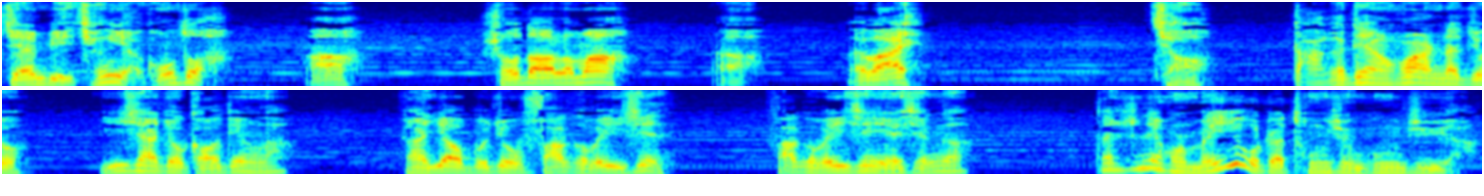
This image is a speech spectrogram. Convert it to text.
坚壁清野工作啊！收到了吗？啊，拜拜。瞧，打个电话那就一下就搞定了啊！要不就发个微信，发个微信也行啊。但是那会儿没有这通讯工具呀，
